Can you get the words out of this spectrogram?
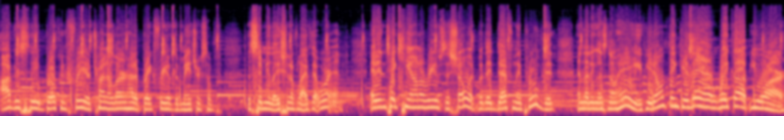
obviously broken free or trying to learn how to break free of the matrix of the simulation of life that we're in. It didn't take Keanu Reeves to show it, but they definitely proved it and letting us know, hey, if you don't think you're there, wake up, you are.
